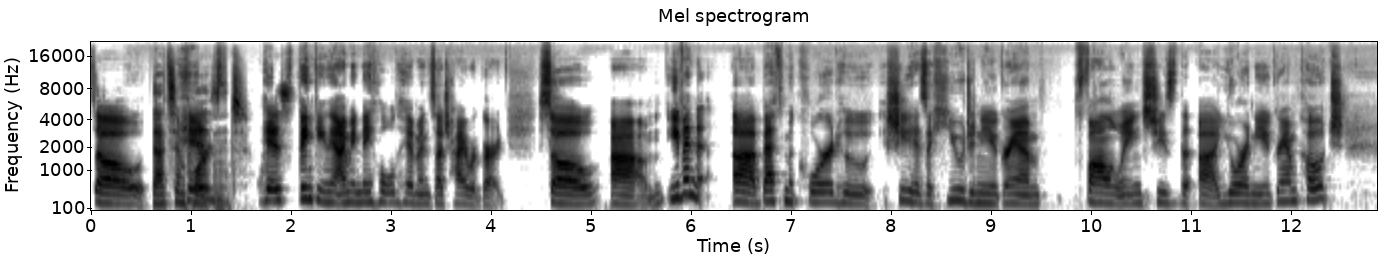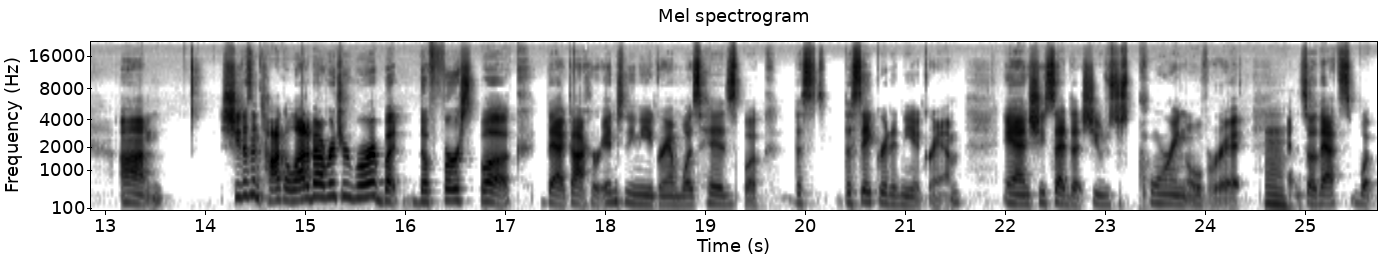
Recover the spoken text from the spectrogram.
So that's his- important. his thinking, I mean, they hold him in such high regard. So um, even uh, Beth McCord, who she has a huge Enneagram following, she's the uh, Your Enneagram coach. Um, she doesn't talk a lot about Richard Rohr, but the first book that got her into the Enneagram was his book, the, the Sacred Enneagram. And she said that she was just pouring over it. Mm. And so that's what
